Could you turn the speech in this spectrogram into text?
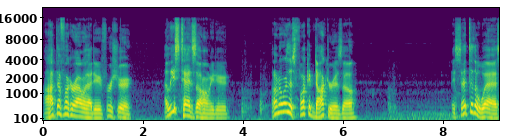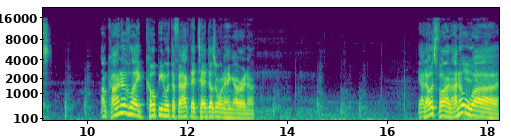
I'll have to fuck around with that dude for sure. At least Ted's the homie, dude. I don't know where this fucking doctor is though. They said to the west. I'm kind of like coping with the fact that Ted doesn't want to hang out right now. Yeah, I know it's fun. I know uh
